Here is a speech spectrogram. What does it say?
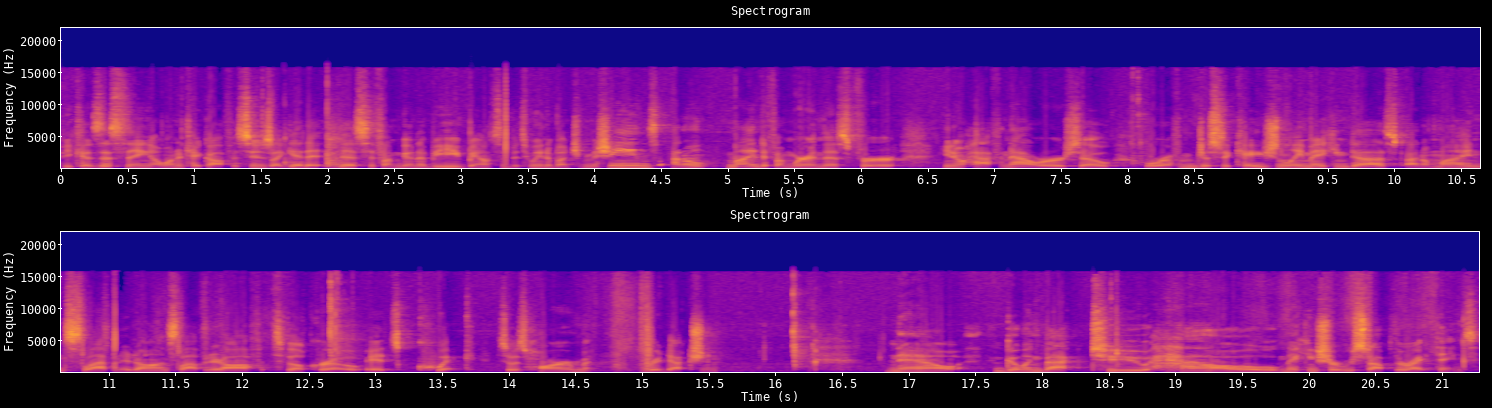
because this thing I want to take off as soon as I get it. This, if I'm going to be bouncing between a bunch of machines, I don't mind if I'm wearing this for, you know, half an hour or so, or if I'm just occasionally making dust, I don't mind slapping it on, slapping it off. It's Velcro, it's quick. So it's harm reduction. Now, going back to how making sure we stop the right things.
